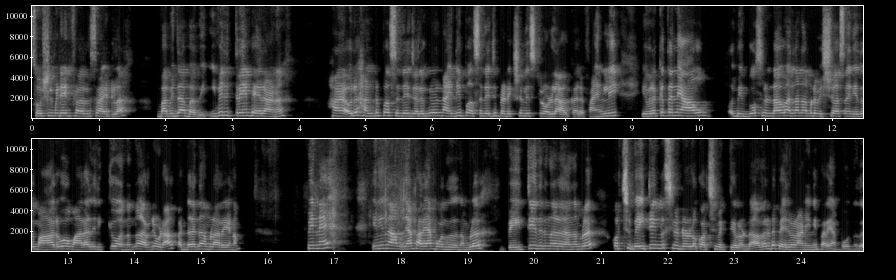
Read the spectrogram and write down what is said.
സോഷ്യൽ മീഡിയ ഇൻഫ്ലുവൻസർ ആയിട്ടുള്ള ബബിത ബബി ഇവർ ഇത്രയും പേരാണ് ഒരു ഹൺഡ്രഡ് പെർസെന്റേജ് അല്ലെങ്കിൽ ഒരു നയന്റി പെർസെന്റേജ് പ്രൊഡിക്ഷൻ ലിസ്റ്റിലുള്ള ആൾക്കാർ ഫൈനലി ഇവരൊക്കെ തന്നെ ആവും ബിഗ് ബോസിൽ ഉണ്ടാവും എന്നാണ് നമ്മുടെ വിശ്വാസം. ഇനി ഇത് മാറുമോ മാറാതിരിക്കുമോ എന്നൊന്നും അറിഞ്ഞുകൂടാ. കണ്ടു തന്നെ നമ്മൾ അറിയണം. പിന്നെ ഇനി ഞാൻ പറയാൻ പോകുന്നത് നമ്മൾ വെയിറ്റ് ചെയ്തിരുന്നത് നമ്മൾ കുറച്ച് വെയിറ്റിംഗ് ലിസ്റ്റിലുള്ള കുറച്ച് വ്യക്തികളുണ്ട്. അവരുടെ പേരുകളാണ് ഇനി പറയാൻ പോകുന്നത്.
